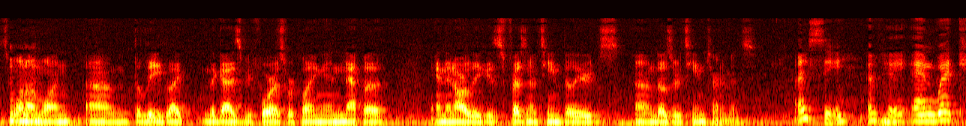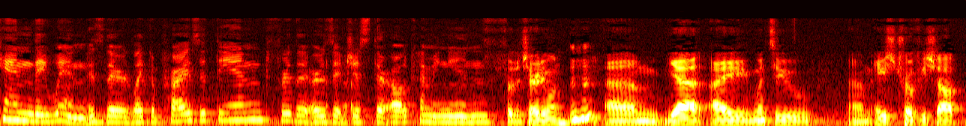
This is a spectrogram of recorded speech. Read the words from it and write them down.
It's one on one. The league, like the guys before us, were playing in Napa, and then our league is Fresno Team Billiards. Um, those are team tournaments. I see. Okay. And what can they win? Is there like a prize at the end for the, or is it just they're all coming in? For the charity one, Mhm. um, yeah, I went to um, Ace Trophy Shop.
